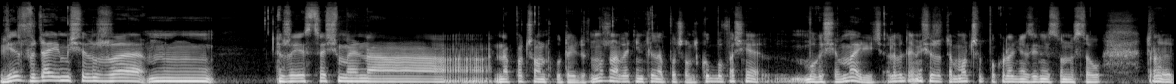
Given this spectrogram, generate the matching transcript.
Wiesz, wydaje mi się, że, mm, że jesteśmy na, na początku tej drogi. Może nawet nie tyle na początku, bo właśnie mogę się mylić, ale wydaje mi się, że te młodsze pokolenia z jednej strony są, trochę,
